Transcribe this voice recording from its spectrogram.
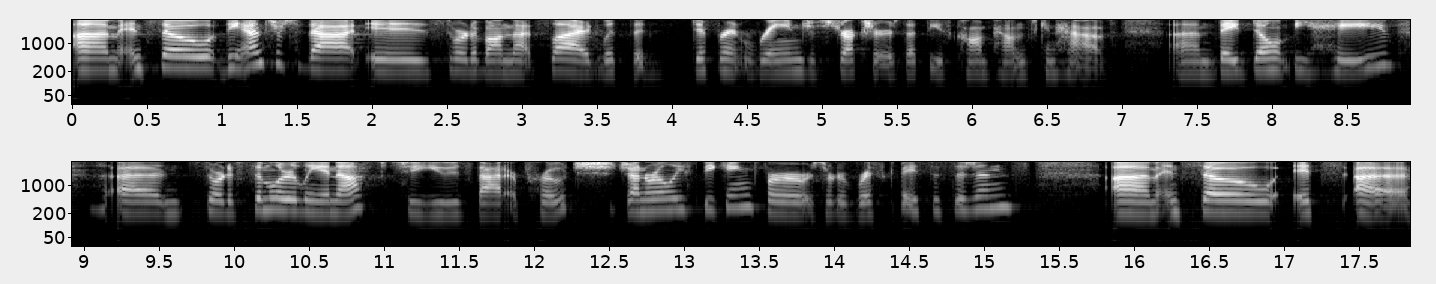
Um, and so the answer to that is sort of on that slide with the different range of structures that these compounds can have. Um, they don't behave uh, sort of similarly enough to use that approach, generally speaking, for sort of risk-based decisions. Um, and so it's, uh,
